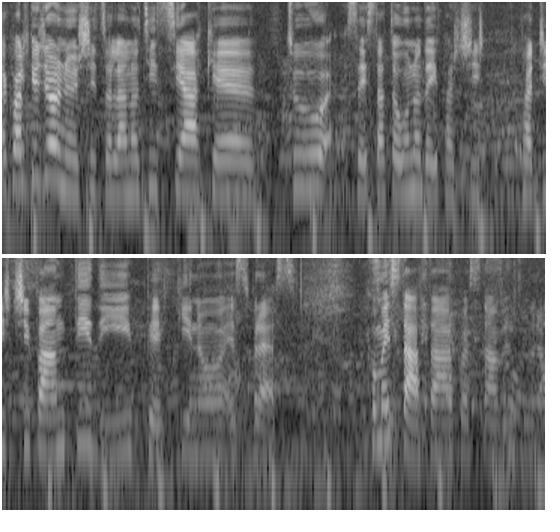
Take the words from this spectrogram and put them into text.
Da qualche giorno è uscita la notizia che tu sei stato uno dei partecipanti di Pechino Express. Com'è stata questa avventura?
